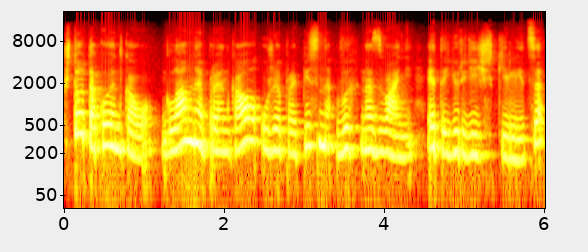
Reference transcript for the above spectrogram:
Что такое НКО? Главное про НКО уже прописано в их названии. Это юридические лица,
